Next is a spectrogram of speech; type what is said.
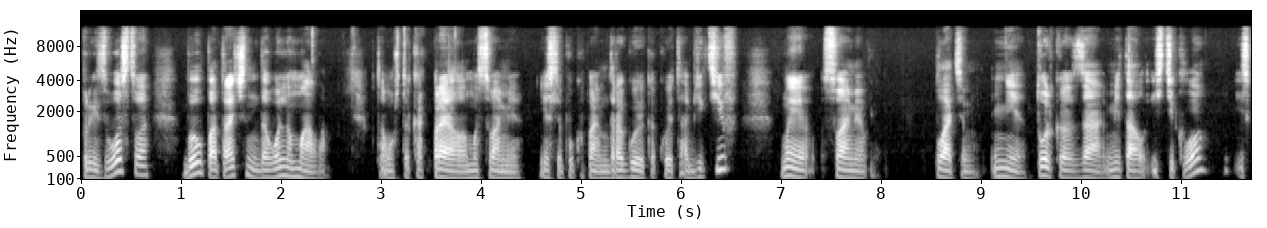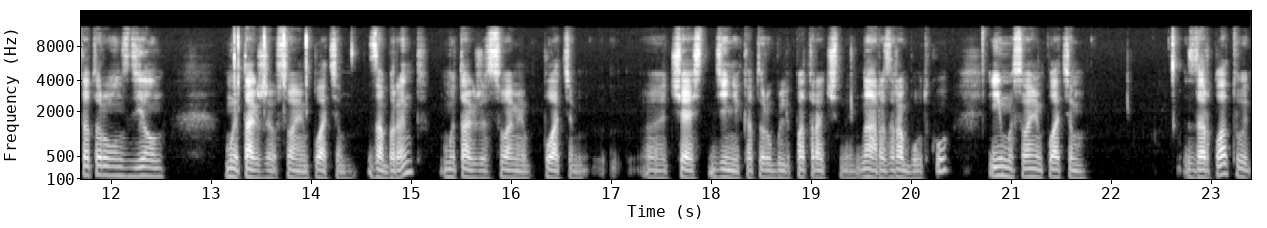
производство было потрачено довольно мало. Потому что, как правило, мы с вами, если покупаем дорогой какой-то объектив, мы с вами платим не только за металл и стекло, из которого он сделан, мы также с вами платим за бренд, мы также с вами платим э, часть денег, которые были потрачены на разработку, и мы с вами платим зарплату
